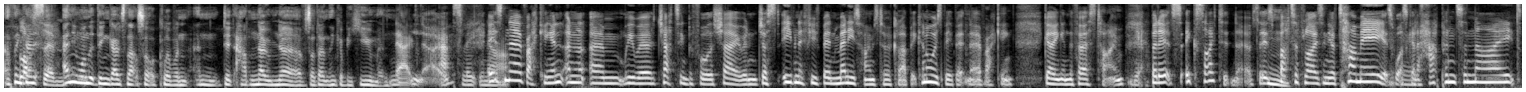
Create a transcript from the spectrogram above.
I think any- anyone that didn't go to that sort of club and, and did had no nerves, I don't think would be human. no, No, absolutely not. It's nerve wracking, and, and um, we were chatting before the show, and just even if you've been many times to a club, it can always be a bit nerve wracking going in the first time. Yeah. But it's excited nerves. It's butterflies in your tummy. It's what's going to happen tonight.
